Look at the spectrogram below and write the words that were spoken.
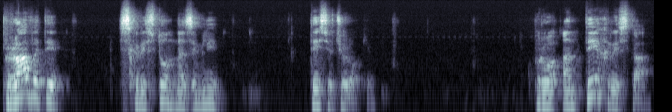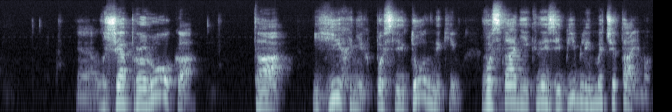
правити з Христом на землі тисячу років. Про Антихриста, е, лжепророка та їхніх послідовників в останній книзі Біблії ми читаємо.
